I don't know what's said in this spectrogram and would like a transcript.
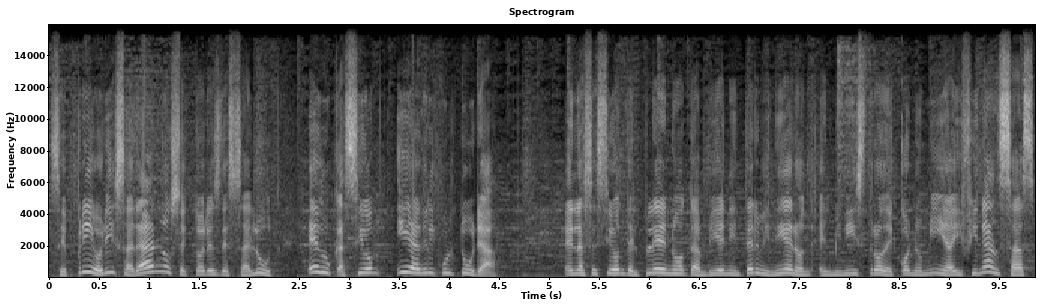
se priorizarán los sectores de salud, educación y agricultura. En la sesión del Pleno también intervinieron el ministro de Economía y Finanzas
